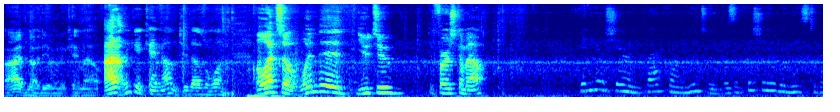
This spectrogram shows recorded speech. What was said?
I have no idea when it came out. I I don't. think it came out in 2001. Alexa, when did YouTube first come out? Video sharing platform YouTube was officially released to the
